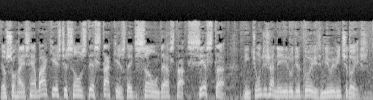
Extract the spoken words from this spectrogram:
Eu sou Raíssen Abac e estes são os destaques da edição desta sexta, 21 de janeiro de 2022.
